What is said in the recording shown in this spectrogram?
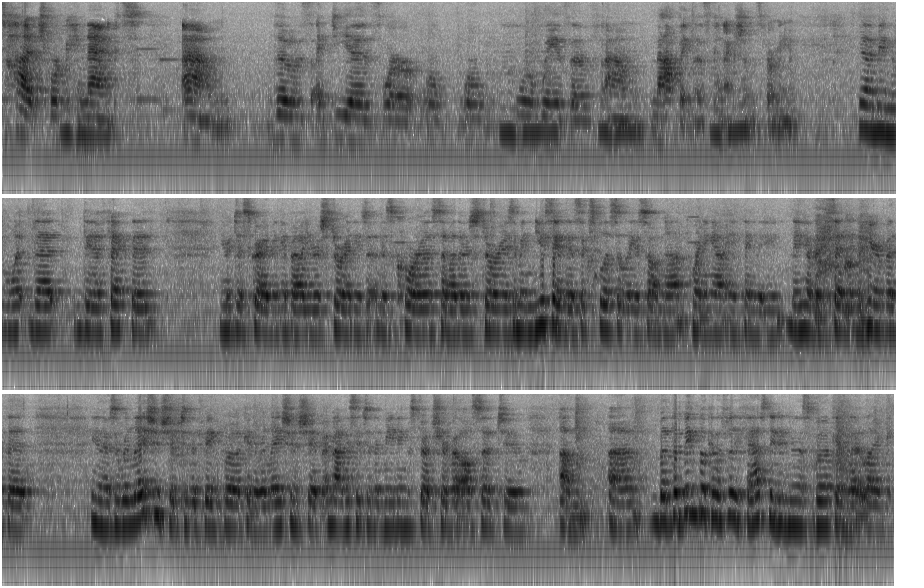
touch or connect? Um, those ideas were, were, were, were ways of um, mapping those connections for me. Yeah, I mean, what that the effect that you're describing about your story and this chorus of other stories. I mean, you say this explicitly, so I'm not pointing out anything that you, they haven't said in here, but that you know there's a relationship to the big book and a relationship, and obviously to the meeting structure, but also to. Um, uh, but the big book, I was really fascinated in this book, and that like,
